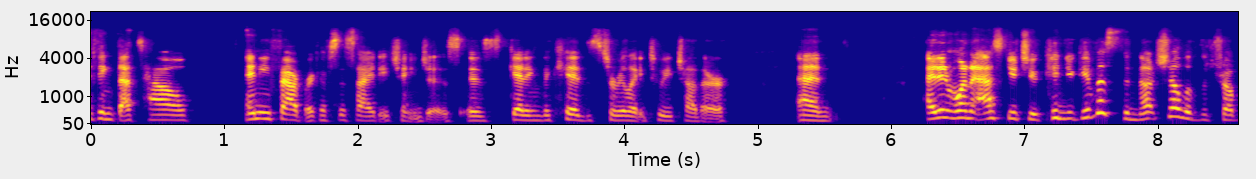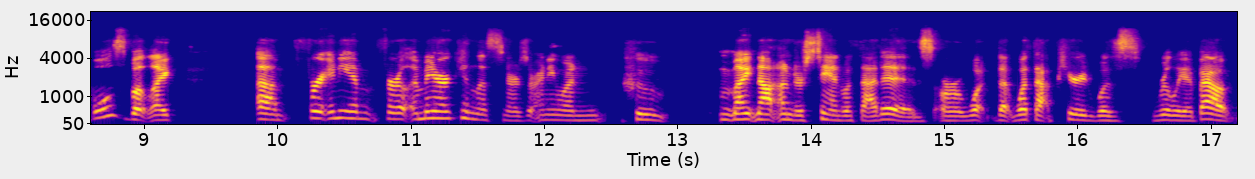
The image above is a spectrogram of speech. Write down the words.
I think that's how any fabric of society changes is getting the kids to relate to each other. And I didn't want to ask you to, can you give us the nutshell of the troubles? But like um, for any for American listeners or anyone who might not understand what that is or what that what that period was really about,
